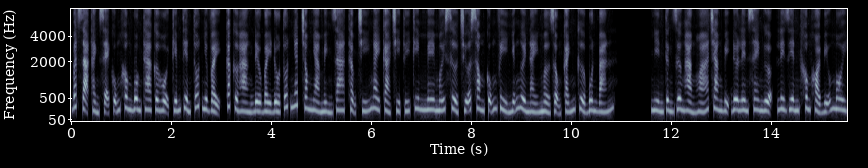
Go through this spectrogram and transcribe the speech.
bất dạ thành sẽ cũng không buông tha cơ hội kiếm tiền tốt như vậy, các cửa hàng đều bày đồ tốt nhất trong nhà mình ra, thậm chí ngay cả chỉ túy kim mê mới sửa chữa xong cũng vì những người này mở rộng cánh cửa buôn bán. Nhìn từng dương hàng hóa trang bị đưa lên xe ngựa, Ly Diên không khỏi bĩu môi,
